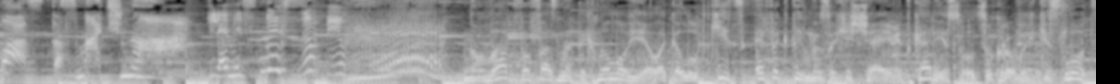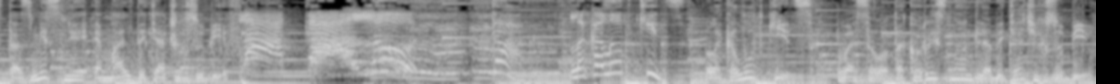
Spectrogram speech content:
паста. Смачна для міцних зубів. Нова двофазна технологія Лакалут Kids ефективно захищає від карієсу, цукрових кислот та зміцнює емаль дитячих зубів. Калут. Так, Лакалут Kids. Лакалут Kids – весело та корисно для дитячих зубів.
